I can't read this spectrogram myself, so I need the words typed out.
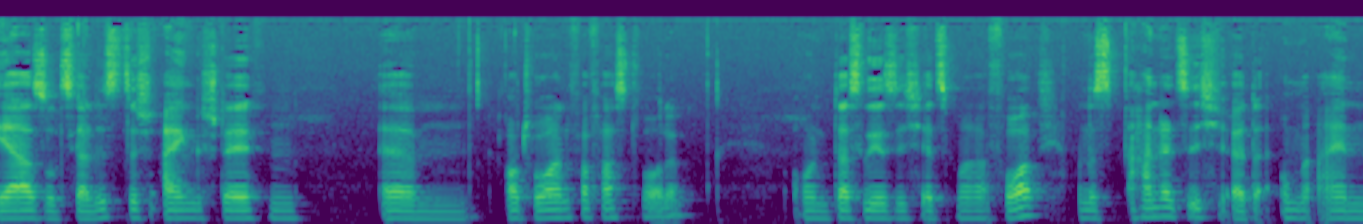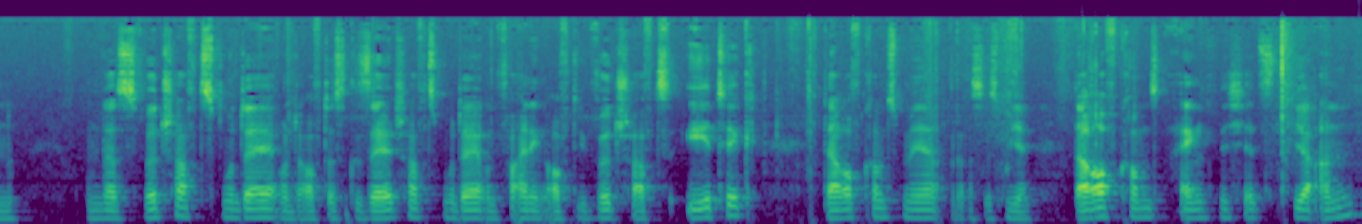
eher sozialistisch eingestellten ähm, Autoren verfasst wurde. Und das lese ich jetzt mal vor. Und es handelt sich äh, um ein um das Wirtschaftsmodell und auf das Gesellschaftsmodell und vor allen Dingen auf die Wirtschaftsethik. Darauf kommt es mir, oder was ist mir, darauf kommt es eigentlich jetzt hier an.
